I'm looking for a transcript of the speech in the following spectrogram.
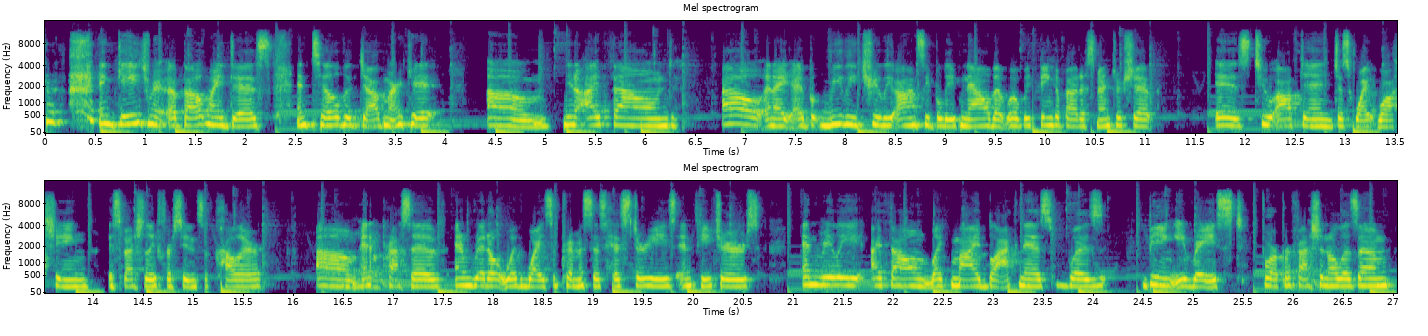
engagement about my dis until the job market. Um, you know, I found out, and I, I really, truly, honestly believe now that what we think about as mentorship is too often just whitewashing, especially for students of color um, and oppressive and riddled with white supremacist histories and features. And really, I found like my blackness was being erased for professionalism,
